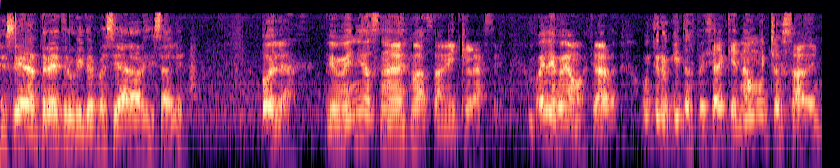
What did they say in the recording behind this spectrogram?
Escena 3, truquito especial, a ver si sale. Hola, bienvenidos una vez más a mi clase. Hoy les voy a mostrar un truquito especial que no muchos saben.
